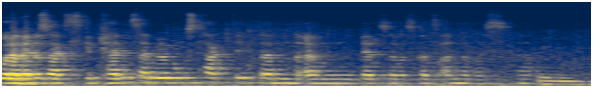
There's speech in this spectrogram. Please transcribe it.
Oder wenn du sagst, es gibt keine Zermürbungstaktik, dann ähm, wäre das ja was ganz anderes. Ja. Mhm.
